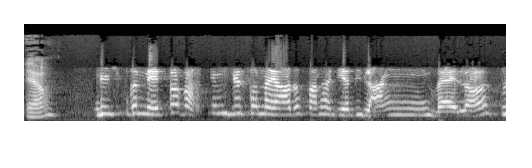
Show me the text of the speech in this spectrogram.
Ja. Wie ich brünett war, irgendwie so, naja, das waren halt eher die Langweiler. So.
